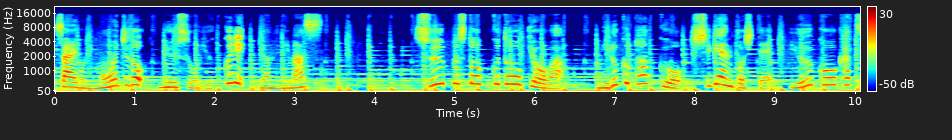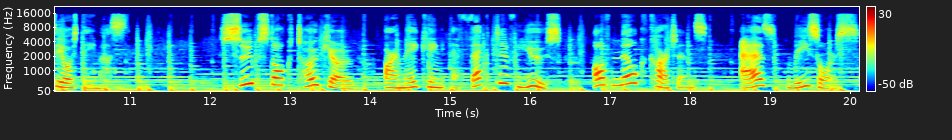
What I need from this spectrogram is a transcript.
最後にもう一度ニュースをゆっくり読んでみますスープストック東京はミルクパックを資源として有効活用しています Soup Stock Tokyo are making effective use of milk cartons as resource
